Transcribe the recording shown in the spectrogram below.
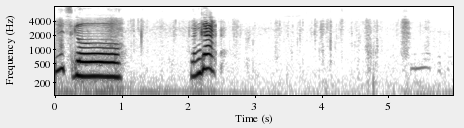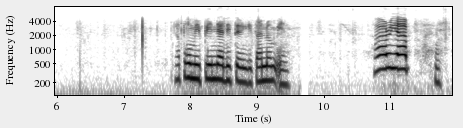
Let's go. Langga. Na pumipinda dito yung gitanom in. Hurry up.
